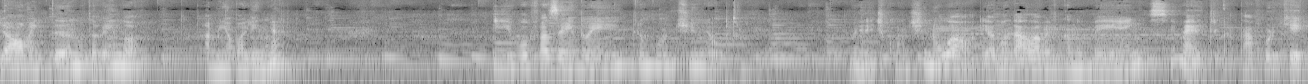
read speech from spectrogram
Já aumentando, tá vendo, ó, a minha bolinha. E vou fazendo entre um pontinho e outro. A gente continua, ó, e a mandala vai ficando bem simétrica, tá? Por quê?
